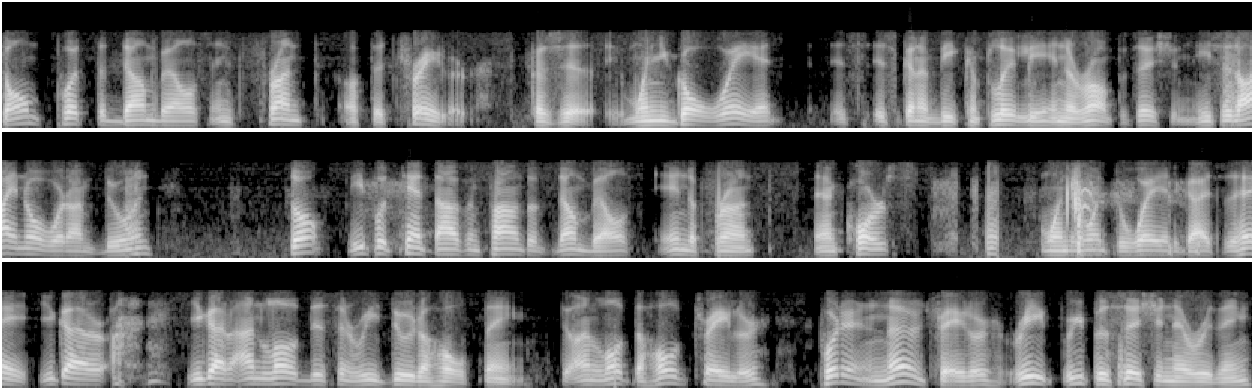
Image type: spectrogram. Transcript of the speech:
"Don't put the dumbbells in front of the trailer because uh, when you go weigh it, it's it's going to be completely in the wrong position." He said, "I know what I'm doing." So he put ten thousand pounds of dumbbells in the front, and of course, when he went to weigh, the guy said, "Hey, you gotta you gotta unload this and redo the whole thing. To unload the whole trailer, put it in another trailer, re reposition everything,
